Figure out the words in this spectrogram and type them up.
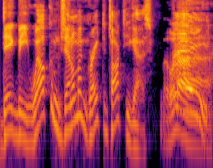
Digby. Welcome, gentlemen. Great to talk to you guys. Hola.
